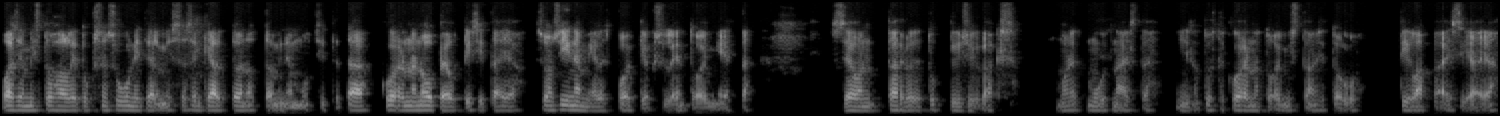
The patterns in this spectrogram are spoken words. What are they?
vasemmistohallituksen suunnitelmissa sen käyttöön ottaminen, mutta sitten tämä korona nopeutti sitä ja se on siinä mielessä poikkeuksellinen toimi, että se on tarkoitettu pysyväksi monet muut näistä niin sanotuista koronatoimista on sitten ollut tilapäisiä ja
